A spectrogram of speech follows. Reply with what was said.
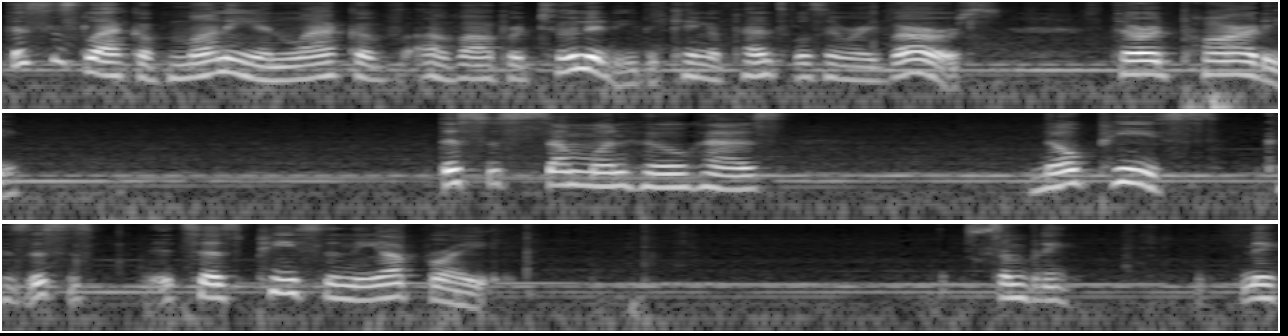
This is lack of money and lack of, of opportunity. The King of Pentacles in reverse. Third party. This is someone who has no peace. Because this is, it says peace in the upright. Somebody making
